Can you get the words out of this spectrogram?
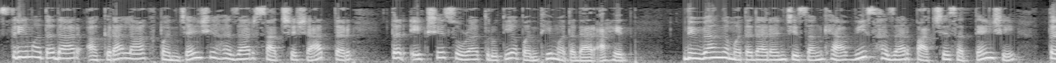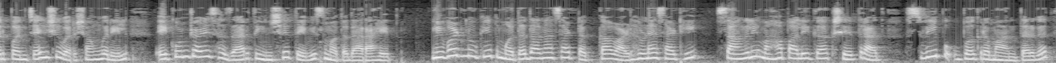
स्त्री मतदार अकरा लाख पंच्याऐंशी हजार सातशे शहात्तर तर एकशे सोळा तृतीयपंथी मतदार आहेत. दिव्यांग मतदारांची संख्या वीस हजार पाचशे सत्याऐंशी तर पंच्याऐंशी वर्षांवरील एकोणचाळीस हजार तीनशे तेवीस मतदार आहेत. निवडणुकीत मतदानाचा टक्का वाढवण्यासाठी सांगली महापालिका क्षेत्रात स्वीप उपक्रमांतर्गत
